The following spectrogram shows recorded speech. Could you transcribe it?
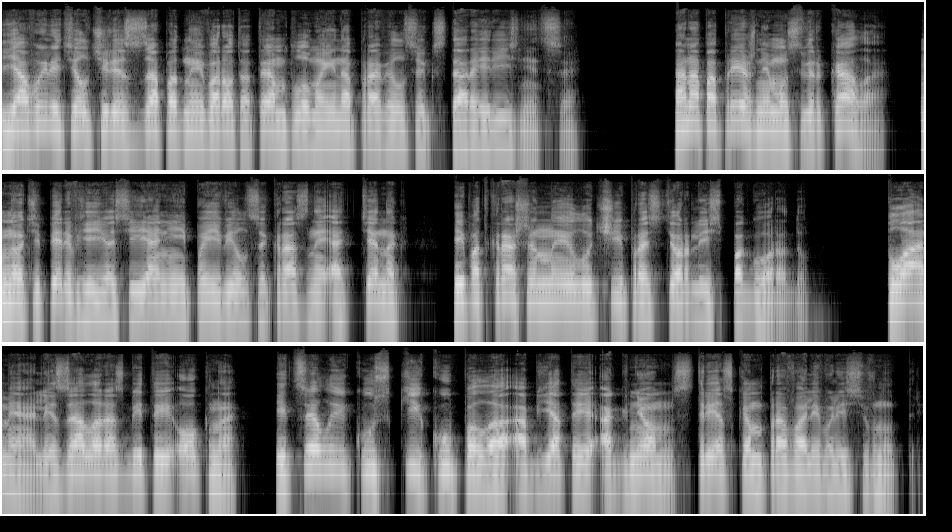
Я вылетел через западные ворота Темплума и направился к старой ризнице. Она по-прежнему сверкала, но теперь в ее сиянии появился красный оттенок, и подкрашенные лучи простерлись по городу. Пламя лизало разбитые окна, и целые куски купола, объятые огнем, с треском проваливались внутрь.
